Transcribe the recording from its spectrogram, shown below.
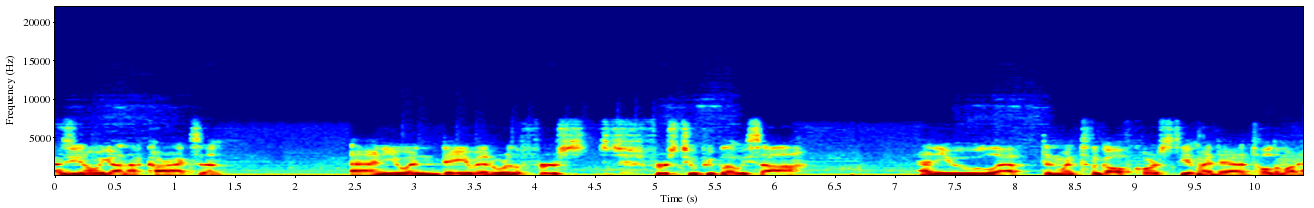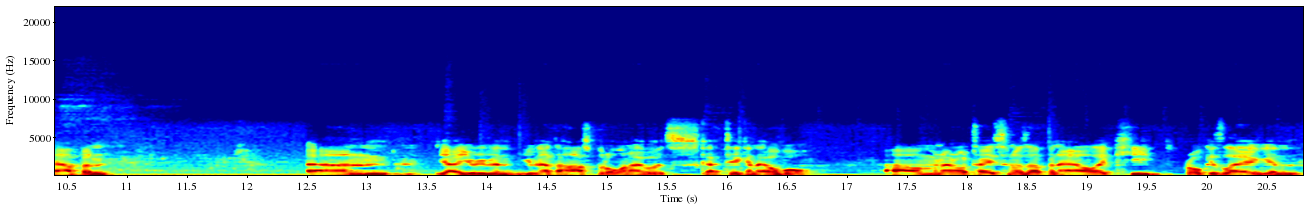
as you know, we got in that car accident and you and David were the first first two people that we saw. And you left and went to the golf course to get my dad, told him what happened. And yeah, you were even even at the hospital when I was got taken to Elbow. Um, and I know Tyson was up in Alex. He broke his leg, and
